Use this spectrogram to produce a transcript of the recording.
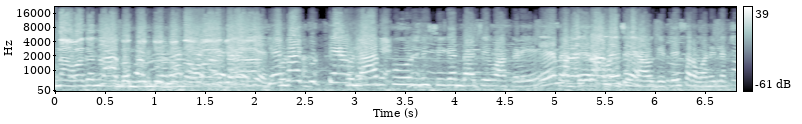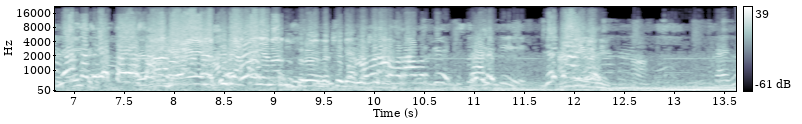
नावाचं नाव दोन दोन दोन दोन नाव घ्या फुलात फुल निशिगंधाचे वाकडे. नाव घेते सर्वांनी लक्ष द्या आता येणार दुसरं लक्ष द्या लक्ष द्या. आणि गाणी. काय ग?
